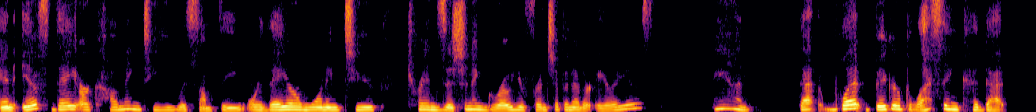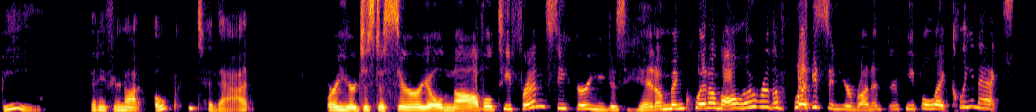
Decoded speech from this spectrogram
And if they are coming to you with something or they are wanting to transition and grow your friendship in other areas, man, that what bigger blessing could that be? But if you're not open to that, or you're just a serial novelty friend seeker, you just hit them and quit them all over the place and you're running through people like Kleenex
